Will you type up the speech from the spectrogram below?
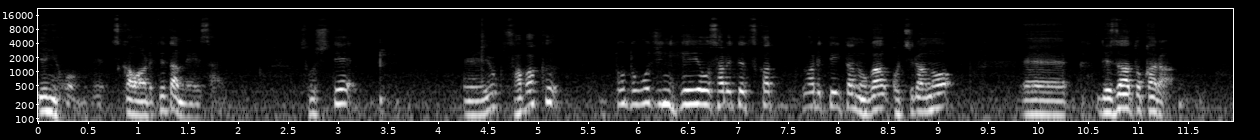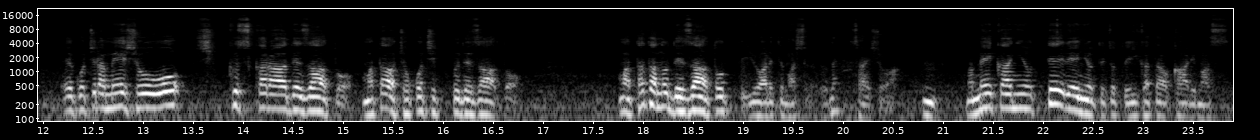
ユニフォームで使われてた迷彩。そして、えー、よく砂漠と同時に併用されて使われていたのがこちらの、えー、デザートカラー、えー、こちら名称をシックスカラーデザートまたはチョコチップデザート。まあ、ただのデザートって言われてましたけどね、最初は。うんまあ、メーカーによって、例によってちょっと言い方は変わります。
